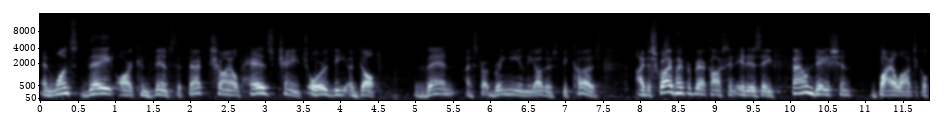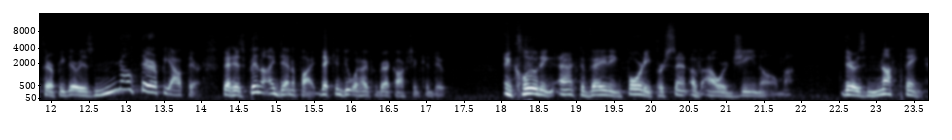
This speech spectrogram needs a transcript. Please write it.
And once they are convinced that that child has changed, or the adult, then I start bringing in the others because I describe hyperbaric oxygen, it is a foundation biological therapy. There is no therapy out there that has been identified that can do what hyperbaric oxygen can do, including activating 40% of our genome. There is nothing.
